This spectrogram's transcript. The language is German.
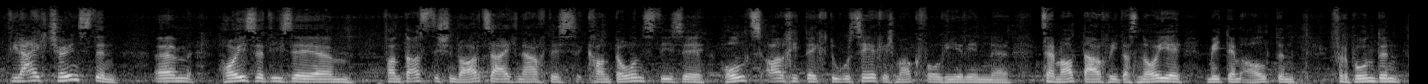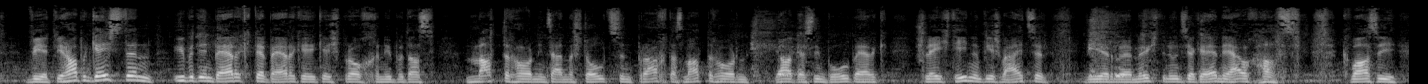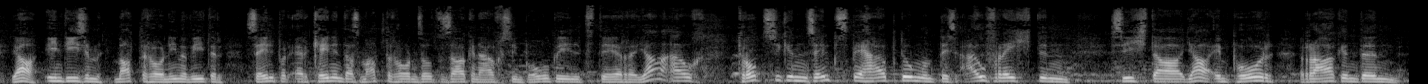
vielleicht schönsten ähm, Häuser, diese ähm, fantastischen Wahrzeichen auch des Kantons, diese Holzarchitektur, sehr geschmackvoll hier in äh, Zermatt, auch wie das Neue mit dem Alten verbunden wird. Wir haben gestern über den Berg der Berge gesprochen, über das Matterhorn in seiner stolzen Pracht. Das Matterhorn, ja, der Symbolberg schlechthin. Und wir Schweizer, wir äh, möchten uns ja gerne auch als quasi, ja, in diesem Matterhorn immer wieder selber erkennen. Das Matterhorn sozusagen auch Symbolbild der, ja, auch trotzigen Selbstbehauptung und des aufrechten, sich da, ja, emporragenden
